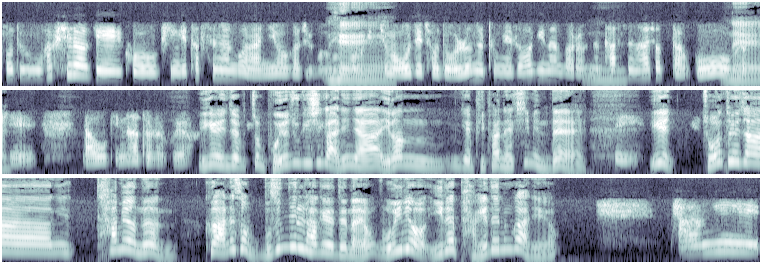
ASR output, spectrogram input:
저도 확실하게 그 비행기 탑승한 건 아니어가지고 네. 모르겠지만 어제 저도 언론을 통해서 확인한 바로는 음. 탑승하셨다고 네. 그렇게 나오긴 하더라고요. 이게 이제 좀 보여주기식 아니냐 이런 게 비판의 핵심인데 네. 이게 조원태 회장이 타면은 그 안에서 무슨 일을 하게 되나요? 오히려 일에 방해되는 거 아니에요? 방해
